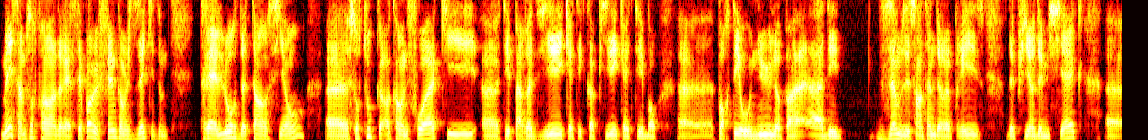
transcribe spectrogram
mais ça me surprendrait. C'est pas un film, comme je disais, qui est une très lourde de tension. Euh, surtout encore une fois qui euh, a été parodié, qui a été copié, qui a été bon euh, porté au nu là, à des dizaines ou des centaines de reprises depuis un demi-siècle. Euh,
